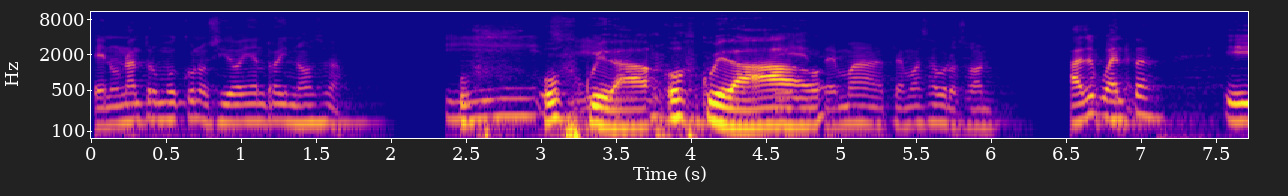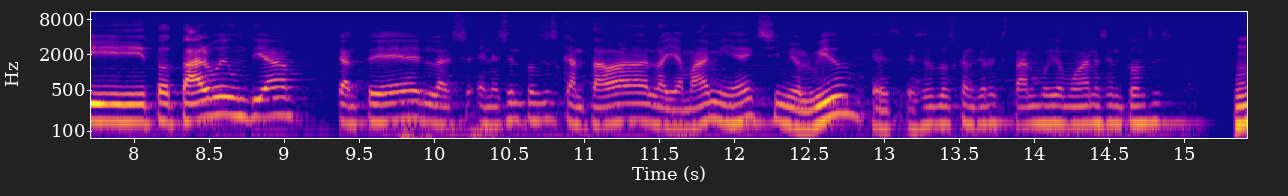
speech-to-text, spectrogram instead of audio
en un antro muy conocido ahí en Reynosa. Y Uf, sí, cuidado, uf, Sí, cuidado. tema, tema sabrosón. Haz de cuenta. Y total, güey, un día canté, las, en ese entonces cantaba La llamada de mi ex y Me Olvido. Es- esas dos canciones que estaban muy de moda en ese entonces. ¿Mm?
